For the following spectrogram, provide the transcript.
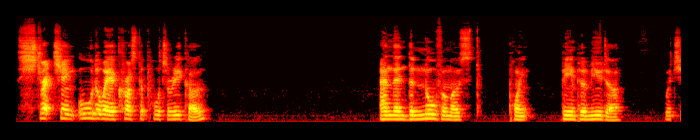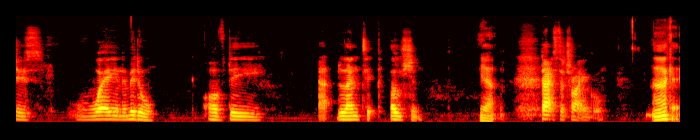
stretching all the way across to Puerto Rico, and then the northernmost point being Bermuda, which is way in the middle of the Atlantic Ocean. Yeah. That's the triangle. Okay.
